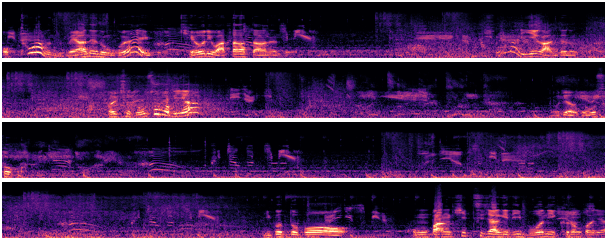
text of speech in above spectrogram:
업통합은 왜 안 해놓은 거야 이거? 계열이 왔다 갔다 하는데. 정말 이해가 안 되는구만 벌써 노소급이야? 대장님, 무려 정도쯤이야. 이것도 뭐. 공방 히트작이니 뭐니 그런 거냐?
